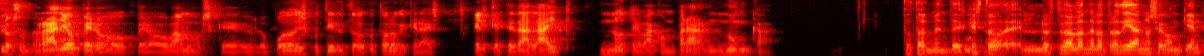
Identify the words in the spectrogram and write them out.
Lo subrayo, pero, pero vamos, que lo puedo discutir todo, todo lo que queráis. El que te da like no te va a comprar nunca. Totalmente. Es que esto eh, lo estuve hablando el otro día, no sé con quién,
